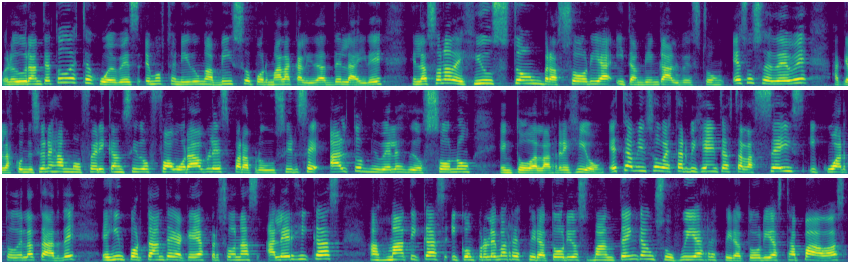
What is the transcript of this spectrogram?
Bueno, durante todo este jueves hemos tenido un aviso por mala calidad del aire en la zona de Houston, Brazoria y también Galveston. Eso se debe a que las condiciones atmosféricas han sido favorables para producirse altos niveles de ozono en toda la región. Este aviso va a estar vigente hasta las 6 y cuarto de la tarde. Es importante que aquellas personas alérgicas, asmáticas y con problemas respiratorios mantengan sus vías respiratorias tapadas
